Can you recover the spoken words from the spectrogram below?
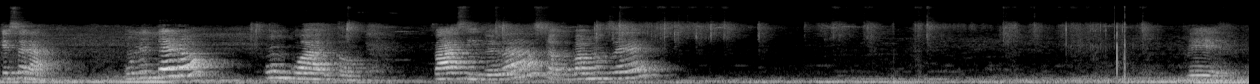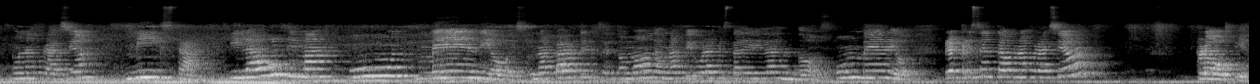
¿qué será? Un entero, un cuarto. Fácil, ¿verdad? Lo acabamos de ver. Una fracción mixta. Y la última, un medio. Es una parte que se tomó de una figura que está dividida en dos. Un medio representa una fracción propia.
